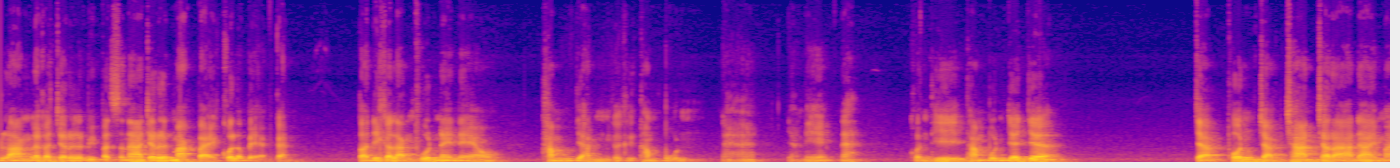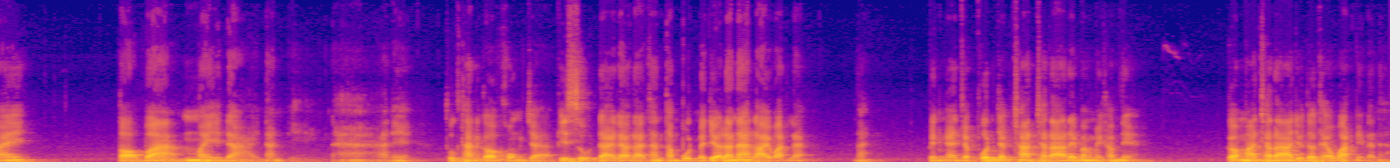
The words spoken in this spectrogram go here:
ำลังแล้วก็เจริญวิปัสสนาเจริญมากไปคนละแบบกัน ตอนนี้กำลังพูดในแนวทำยันก็คือทำบุญนะฮะอย่างนี้นะ คนที่ทำบุญเยอะๆ จะพ้นจากชาติชราได้ไหม ตอบว่าไม่ได้นั่นเองนะอันนี้ทุกท่านก็คงจะพิสูจน์ได้แล้วหลายท่านทำบุญมาเยอะแล้วนะหลายวัดแล้วนะเป็นไงจะพ้นจากชาติชราได้บ้างไหมครับเนี่ย ก็มาชราอยู่แถวแถววัดนี่แหละนะ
